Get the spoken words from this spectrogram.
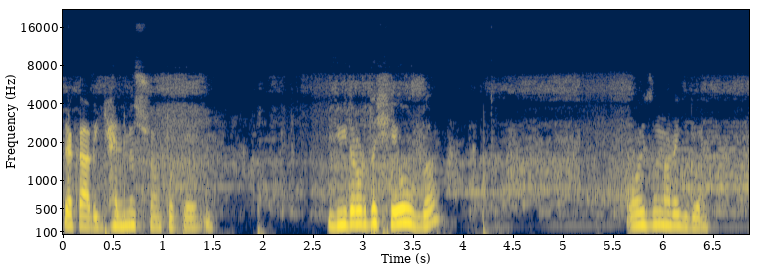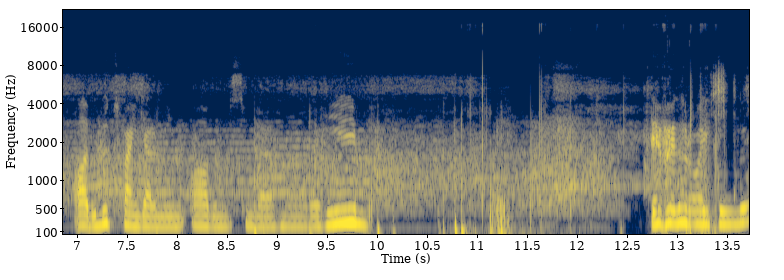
Yok abi gelmez şu an Toki baskın. Bizimkiler orada şey oldu. O yüzden oraya gidiyorum. Abi lütfen gelmeyin. Abim bismillahirrahmanirrahim. Develer aykıldı.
